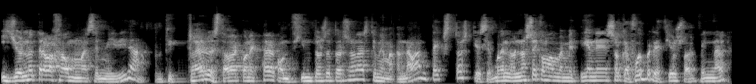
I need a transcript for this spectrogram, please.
y yo no he trabajado más en mi vida, porque claro, estaba conectada con cientos de personas que me mandaban textos, que bueno, no sé cómo me metí en eso, que fue precioso al final,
